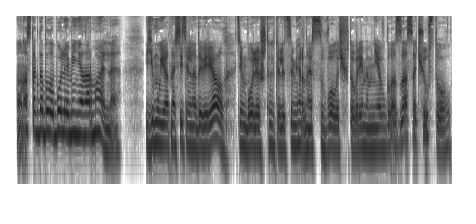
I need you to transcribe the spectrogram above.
у нас тогда было более-менее нормальное. Ему я относительно доверял, тем более, что эта лицемерная сволочь в то время мне в глаза сочувствовал.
